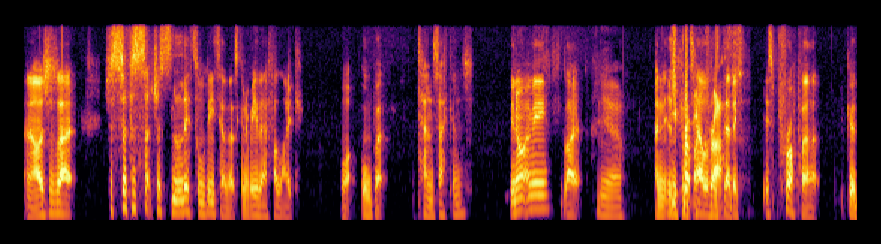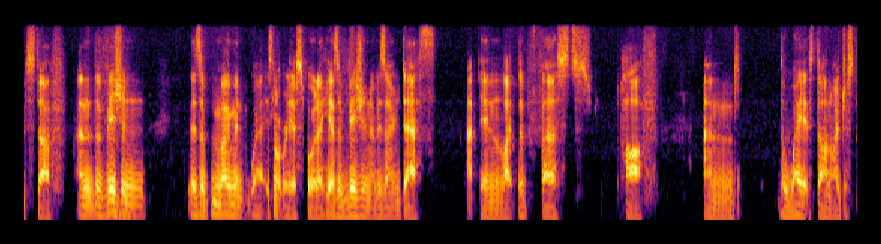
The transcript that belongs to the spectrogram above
And I was just like, just for such a little detail that's going to be there for like what all but 10 seconds. You know what I mean? Like, Yeah. and It's you can tell dedic- it's proper good stuff. And the vision, Mm-hmm. there's a moment where it's not really a spoiler. He has a vision of his own death uh, in like the first half. And the way it's done, I just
